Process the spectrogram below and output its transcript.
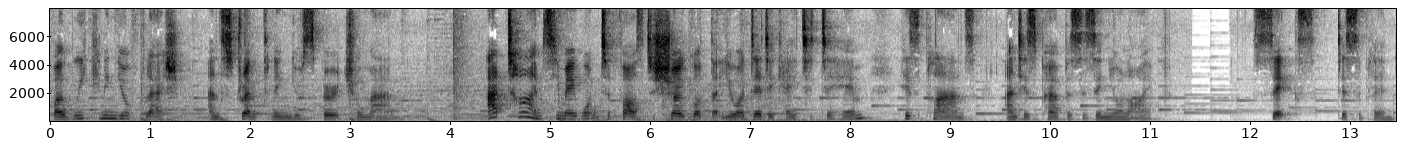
by weakening your flesh and strengthening your spiritual man. At times, you may want to fast to show God that you are dedicated to Him, His plans, and His purposes in your life. 6. Discipline.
